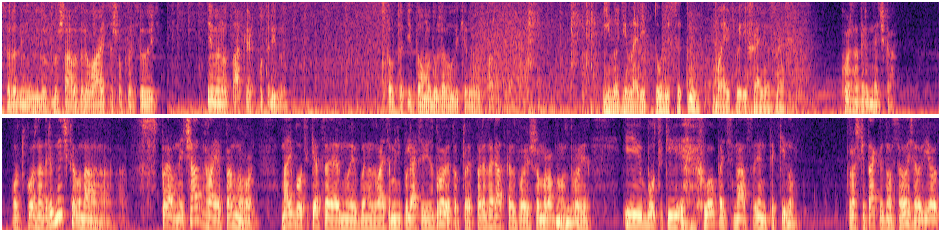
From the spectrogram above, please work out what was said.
всередині ду- душа розривається, що працюють іменно так, як потрібно. Тобто і в тому дуже великий результат. Іноді навіть долі секунд мають вирішальне значення. Кожна дрібничка. От кожна дрібничка, вона в певний час грає певну роль. Навіть було таке, це ну, якби називається маніпуляція зі зброєю, тобто перезарядка зброї, що ми робимо зброю. І був такий хлопець в нас, він такий, ну, трошки так відносився, але я от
